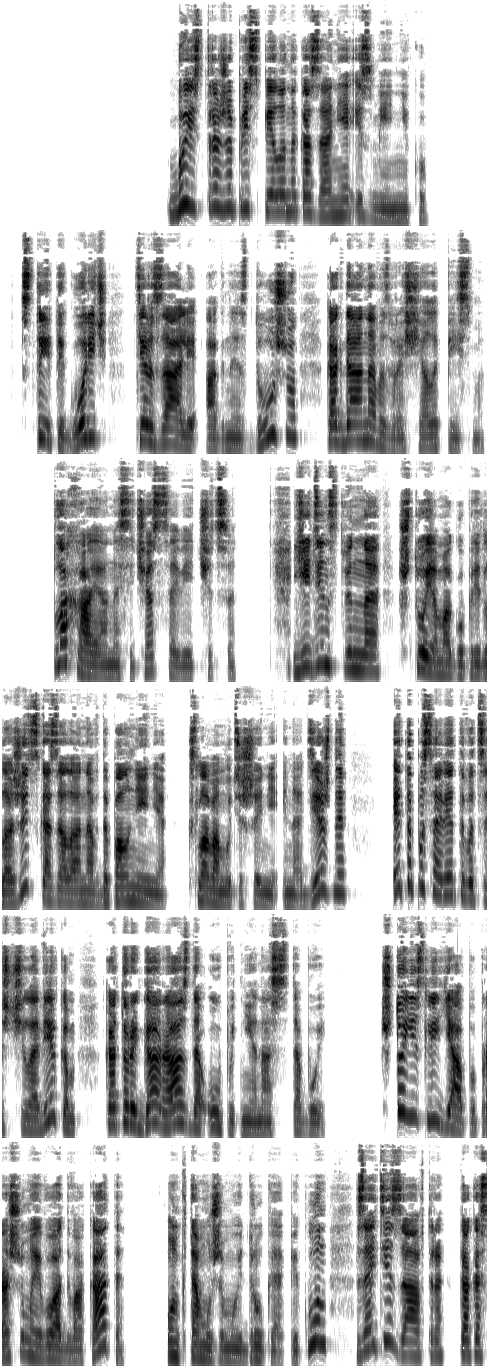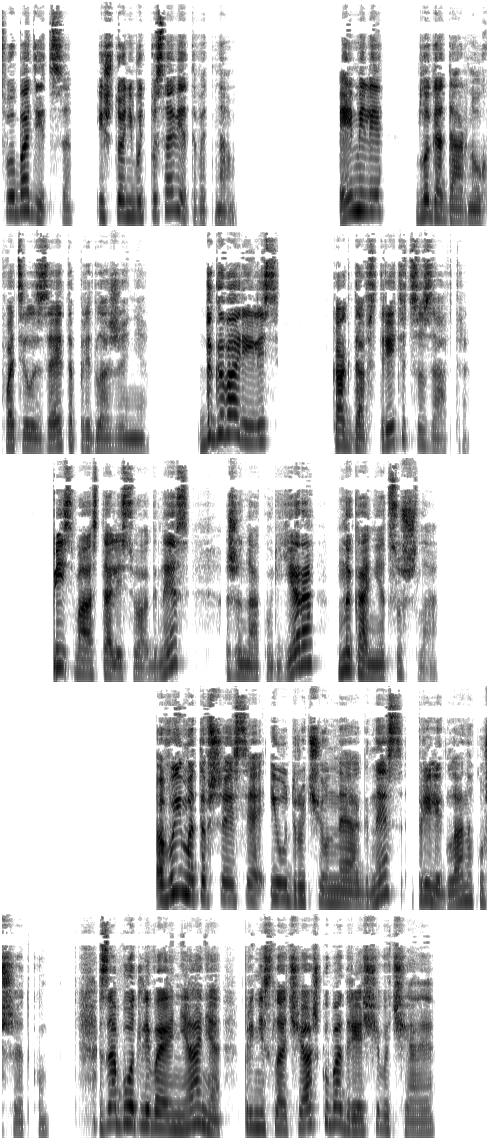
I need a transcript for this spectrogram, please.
Быстро же приспело наказание изменнику. Стыд и горечь терзали Агнес душу, когда она возвращала письма. Плохая она сейчас советчица. Единственное, что я могу предложить, сказала она в дополнение к словам утешения и надежды, это посоветоваться с человеком, который гораздо опытнее нас с тобой. Что если я попрошу моего адвоката, он к тому же мой друг и опекун, зайти завтра, как освободиться, и что-нибудь посоветовать нам? Эмили благодарно ухватилась за это предложение. Договорились, когда встретиться завтра. Письма остались у Агнес, жена курьера, наконец ушла. Вымотавшаяся и удрученная Агнес прилегла на кушетку. Заботливая няня принесла чашку бодрящего чая.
